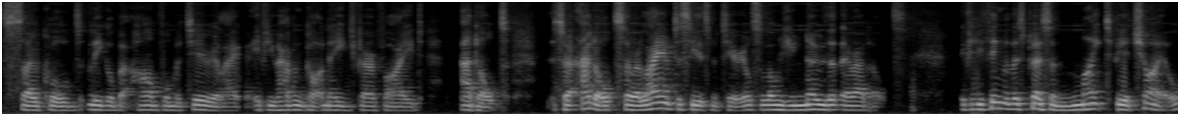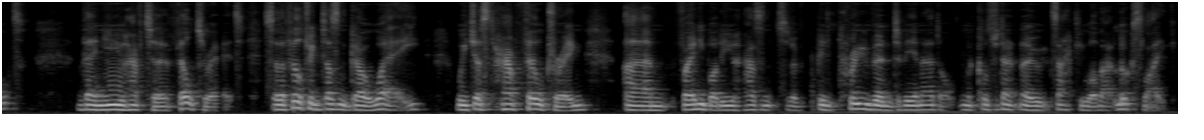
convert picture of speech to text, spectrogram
so-called legal but harmful material out if you haven't got an age-verified adult. So adults are allowed to see this material so long as you know that they're adults. If you think that this person might be a child, then you have to filter it. So the filtering doesn't go away. We just have filtering um, for anybody who hasn't sort of been proven to be an adult. And of course, we don't know exactly what that looks like,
